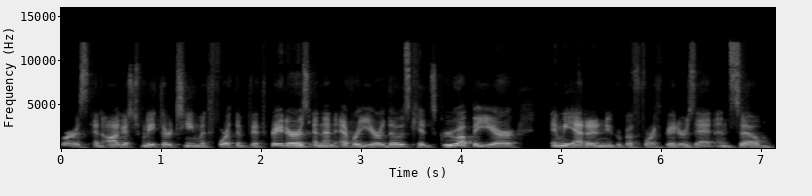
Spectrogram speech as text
doors in august 2013 with fourth and fifth graders. And then every year those kids grew up a year and we added a new group of fourth graders in. And so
